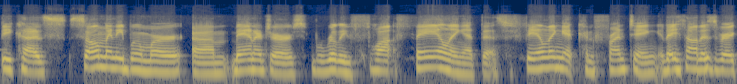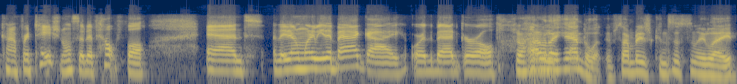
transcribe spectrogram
because so many boomer um, managers were really fa- failing at this, failing at confronting. They thought it was very confrontational instead of helpful, and they don't want to be the bad guy or the bad girl. So how do they handle it if somebody's consistently late?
